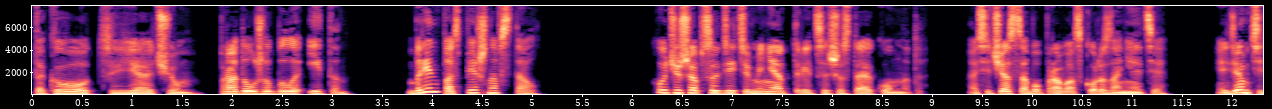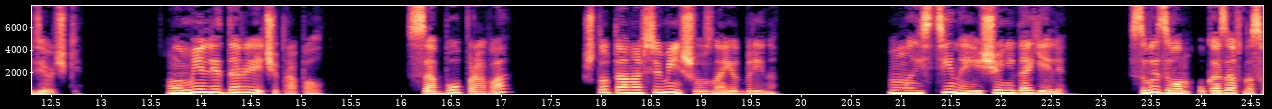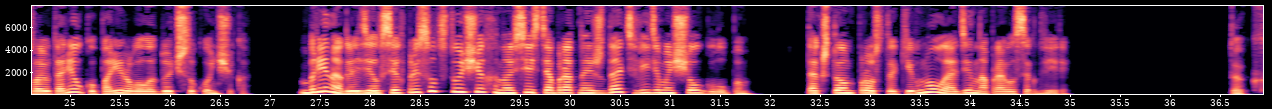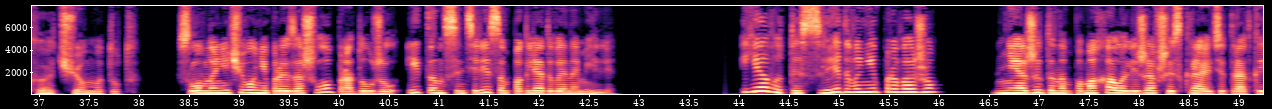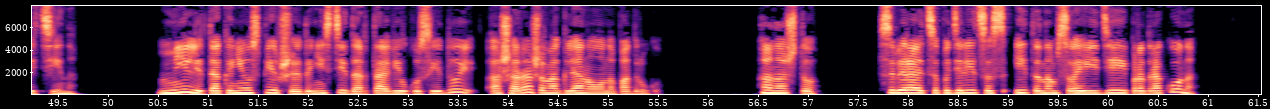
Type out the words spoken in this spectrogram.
«Так вот, я о чем?» — продолжил было Итан. Брин поспешно встал. «Хочешь обсудить, у меня тридцать шестая комната. А сейчас Сабо права, скоро занятие. Идемте, девочки». У Милли до речи пропал. Сабо права? Что-то она все меньше узнает Брина. Мы с Тиной еще не доели. С вызовом, указав на свою тарелку, парировала дочь суконщика. Брин оглядел всех присутствующих, но сесть обратно и ждать, видимо, счел глупым. Так что он просто кивнул и один направился к двери. «Так о чем мы тут?» Словно ничего не произошло, продолжил Итан с интересом, поглядывая на Милли. «Я вот исследование провожу», — неожиданно помахала лежавшей с краю тетрадкой Тина. Милли, так и не успевшая донести до рта вилку с едой, ошарашенно глянула на подругу. Она что, собирается поделиться с Итаном своей идеей про дракона?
